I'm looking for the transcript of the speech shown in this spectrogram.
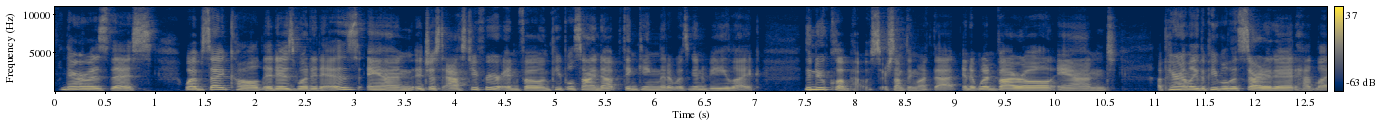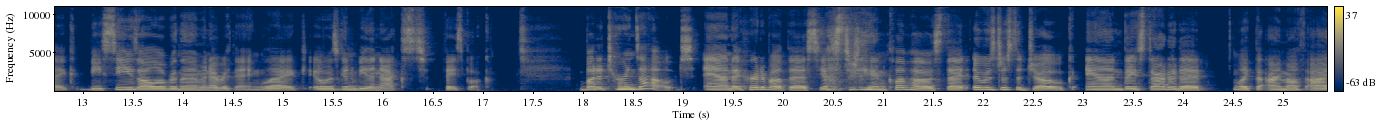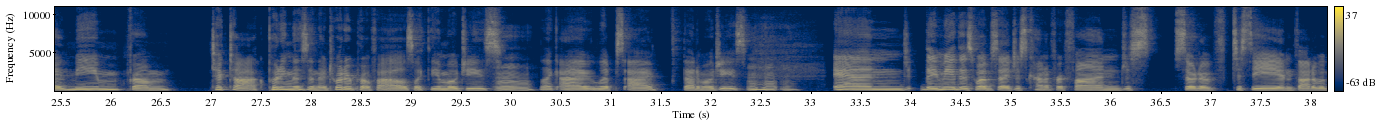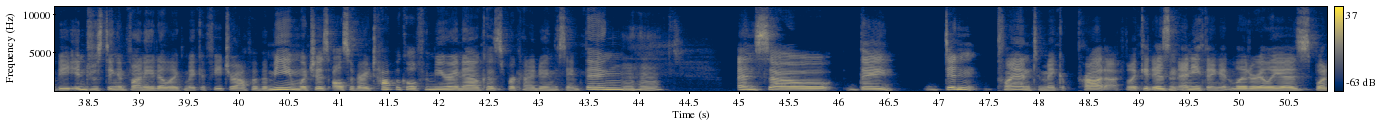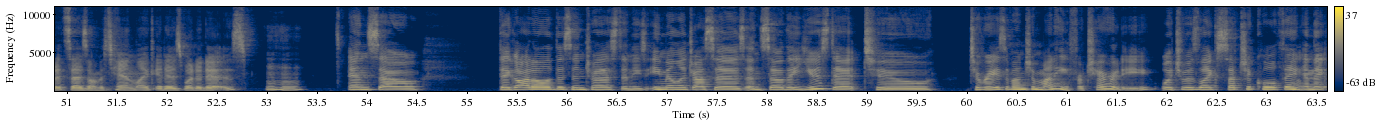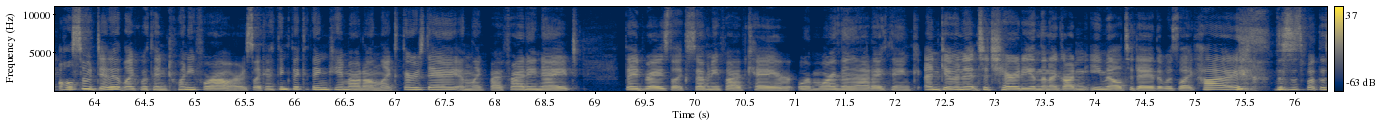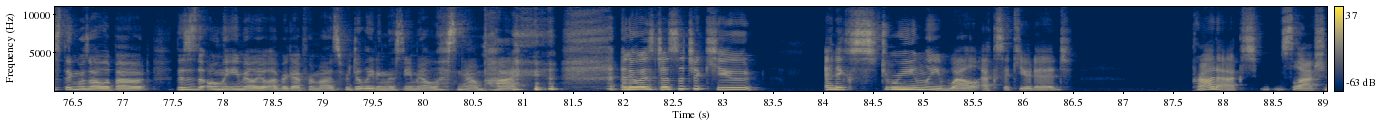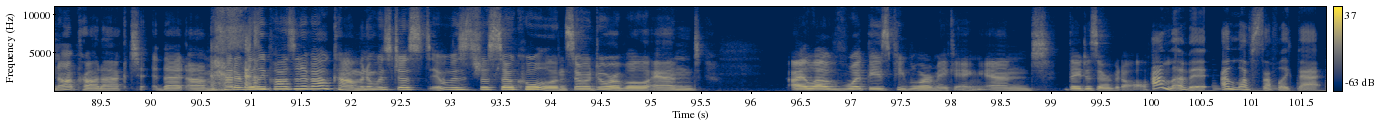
there was this website called It Is What It Is, and it just asked you for your info, and people signed up thinking that it was going to be like the new Clubhouse or something like that. And it went viral, and apparently the people that started it had like VCs all over them and everything. Like it was going to be the next Facebook. But it turns out, and I heard about this yesterday in Clubhouse, that it was just a joke. And they started it like the eye mouth eye meme from TikTok, putting this in their Twitter profiles, like the emojis, Mm. like eye, lips, eye, that emojis. Mhm. And they made this website just kind of for fun, just sort of to see and thought it would be interesting and funny to like make a feature off of a meme, which is also very topical for me right now because we're kind of doing the same thing. Mhm. And so they didn't plan to make a product. Like it isn't anything. It literally is what it says on the tin. Like it is what it is. Mhm. And so they got all of this interest and these email addresses. And so they used it to to raise a bunch of money for charity, which was like such a cool thing. And they also did it like within 24 hours. Like I think the thing came out on like Thursday and like by Friday night they'd raised like 75k or, or more than that i think and given it to charity. And then i got an email today that was like hi this is what this thing was all about. This is the only email you'll ever get from us. For deleting this email list now. Bye. And it was just such a cute and extremely well executed product slash not product that um, had a really positive outcome and it was just it was just so cool and so adorable and i love what these people are making and they deserve it all I love it. I love stuff like that.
